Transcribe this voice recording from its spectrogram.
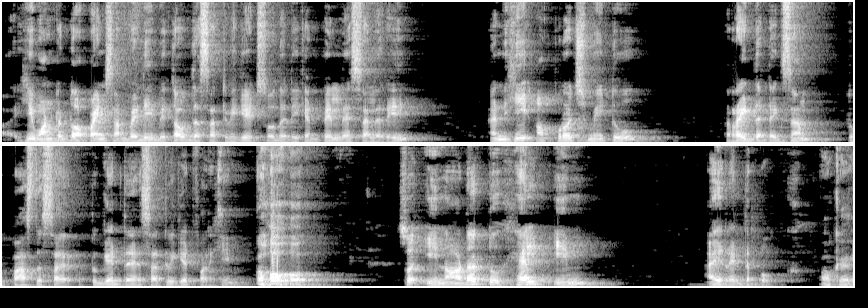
Uh, He wanted to appoint somebody without the certificate so that he can pay less salary. And he approached me to write that exam to pass the to get the certificate for him. Oh, So, in order to help him, I read the book. okay.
